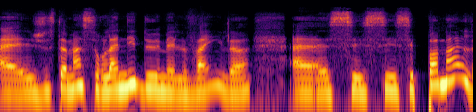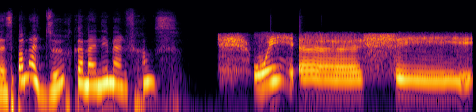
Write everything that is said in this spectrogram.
euh, justement sur l'année 2020. Là, euh, c'est pas mal, c'est pas mal dur comme année, Marie-France. Oui, c'est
